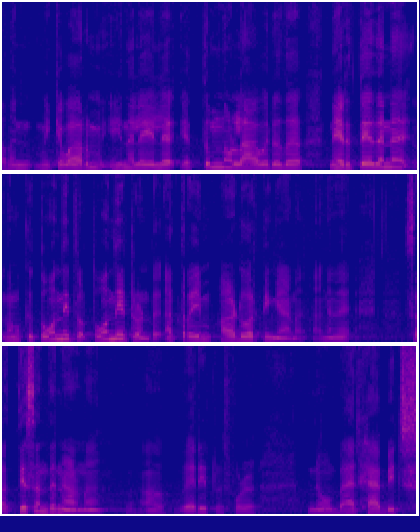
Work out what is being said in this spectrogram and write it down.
അവൻ മിക്കവാറും ഈ നിലയിൽ എത്തും എന്നുള്ള ആ ഒരു ഇത് നേരത്തെ തന്നെ നമുക്ക് തോന്നി തോന്നിയിട്ടുണ്ട്. അത്രയും ഹാർഡ് വർക്കിംഗ് ആണ്. അങ്ങനെ സത്യസന്ധനാണ്. Very truthful no bad habits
